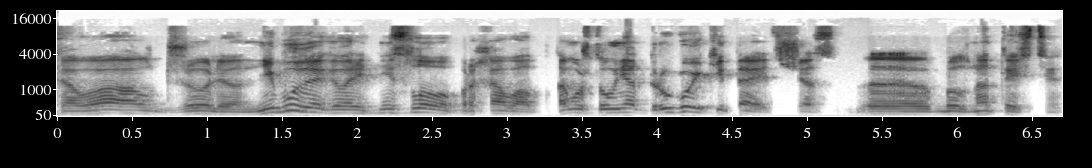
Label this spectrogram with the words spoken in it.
Хавал, Джолион. Не буду я говорить ни слова про Хавал, потому что у меня другой китаец сейчас э, был на тесте.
